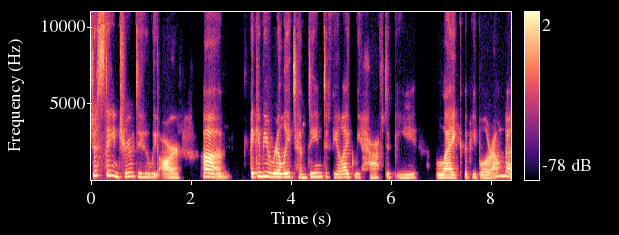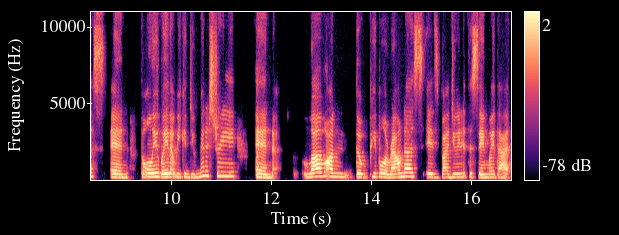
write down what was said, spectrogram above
just staying true to who we are. Um, it can be really tempting to feel like we have to be like the people around us. And the only way that we can do ministry and love on the people around us is by doing it the same way that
